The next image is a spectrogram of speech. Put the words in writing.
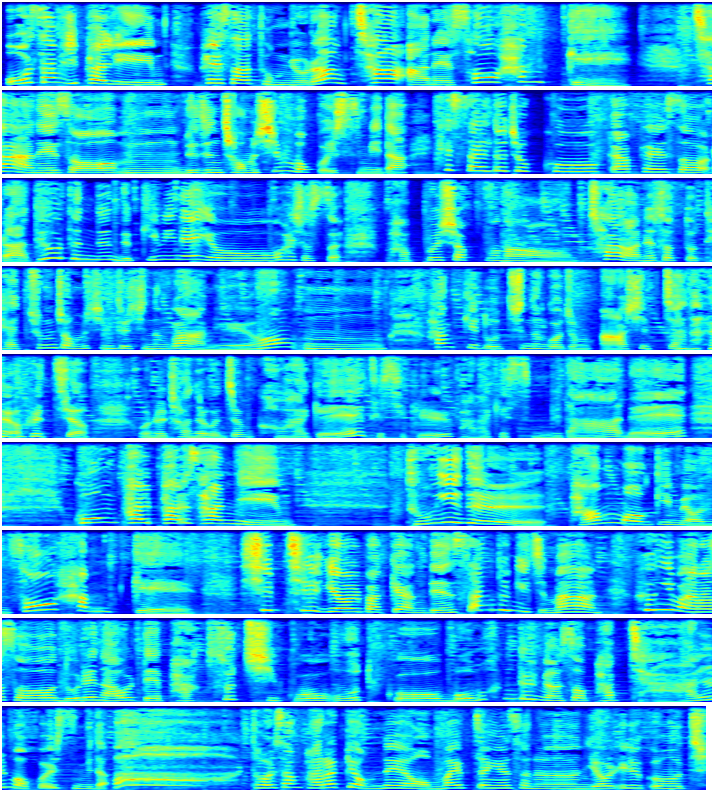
5328님, 회사 동료랑 차 안에서 함께. 차 안에서, 음, 늦은 점심 먹고 있습니다. 햇살도 좋고, 카페에서 라디오 듣는 느낌이네요. 하셨어요. 바쁘셨구나. 차 안에서 또 대충 점심 드시는 거 아니에요? 음, 한 끼 놓치는 거 좀 아쉽잖아요. 그렇죠? 오늘 저녁은 좀 거하게 드시길 바라겠습니다. 네. 0884님. 둥이들 밥 먹이면서 함께 17개월밖에 안 된 쌍둥이지만 흥이 많아서 노래 나올 때 박수 치고 웃고 몸 흔들면서 밥 잘 먹고 있습니다. 더 이상 바랄 게 없네요. 엄마 입장에서는 17,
